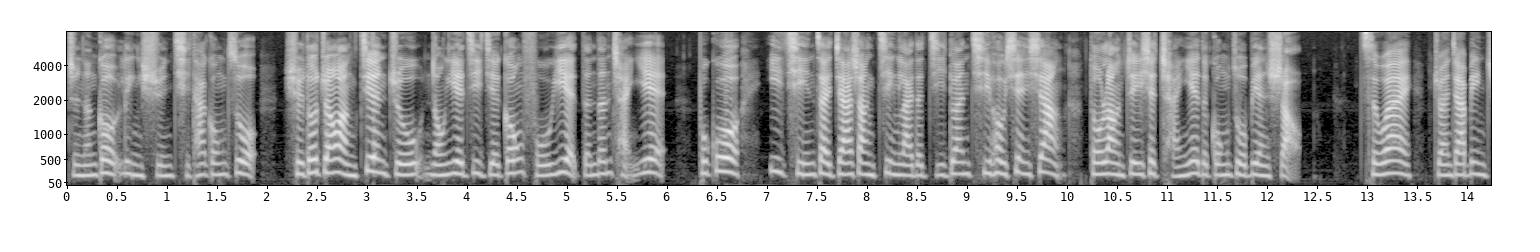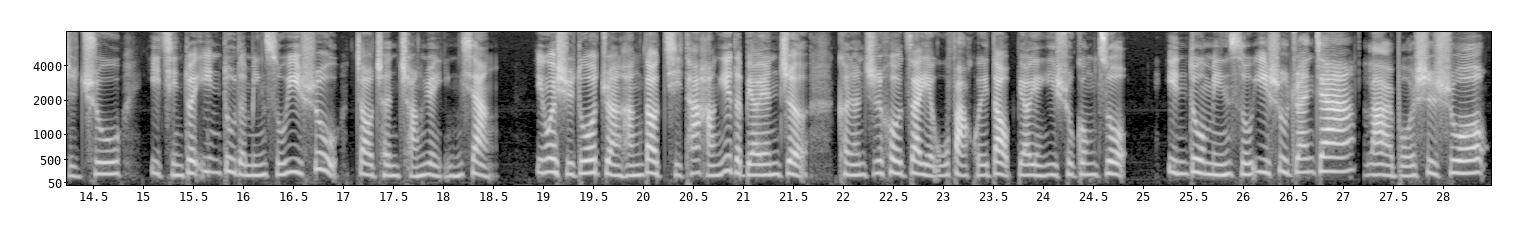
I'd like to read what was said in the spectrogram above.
只能够另寻其他工作，许多转往建筑、农业、季节工、服务业等等产业。不过，疫情再加上近来的极端气候现象，都让这些产业的工作变少。此外，专家并指出，疫情对印度的民俗艺术造成长远影响。因为许多转行到其他行业的表演者，可能之后再也无法回到表演艺术工作。印度民俗艺术专家拉尔博士说：“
